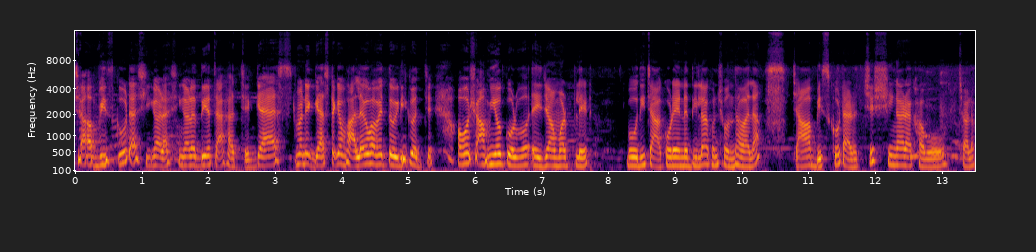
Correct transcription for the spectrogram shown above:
চা, বিস্কুট আর সিঙ্গারা। দিয়ে চা খাচ্ছে। গ্যাস মানে গ্যাসটাকে ভালোভাবে তৈরি করছে। অবশ্য আমিও করব। এই যে আমার প্লেট। বৌদি চা করে এনে দিল এখন সন্ধ্যাবেলা। চা, বিস্কুট আর হচ্ছে সিঙ্গারা খাব। চলো,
